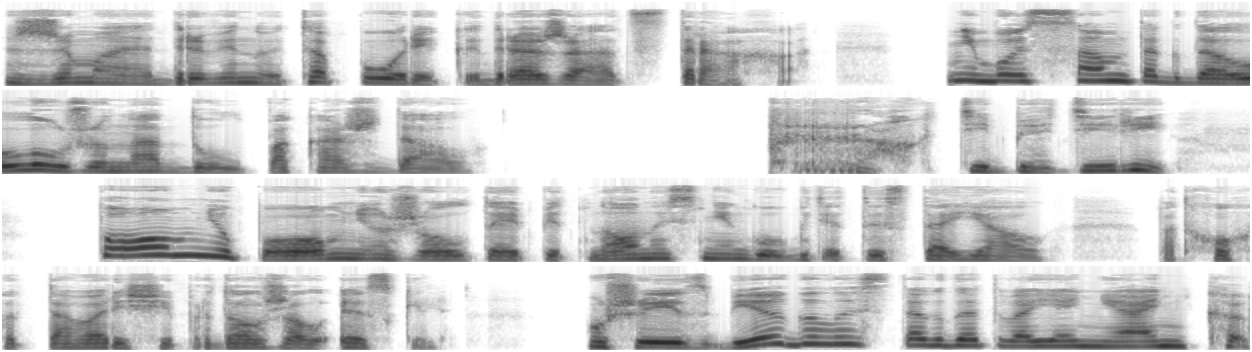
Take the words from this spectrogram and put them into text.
сжимая дровяной топорик и дрожа от страха? Небось, сам тогда лужу надул, пока ждал. Прах тебя дери! Помню, помню желтое пятно на снегу, где ты стоял. Под хохот товарищей продолжал Эскель. Уж и избегалась тогда твоя нянька,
